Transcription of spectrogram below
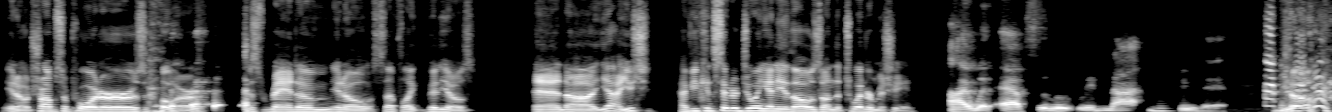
you know, Trump supporters or just random, you know, stuff like videos. And uh, yeah, you should. Have you considered doing any of those on the Twitter machine? I would absolutely not do that. No,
